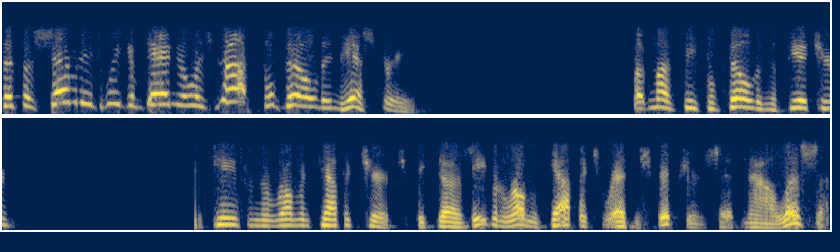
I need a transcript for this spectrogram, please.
That the 70th week of Daniel is not fulfilled in history, but must be fulfilled in the future. It came from the Roman Catholic Church because even Roman Catholics read the scripture and said, now listen,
